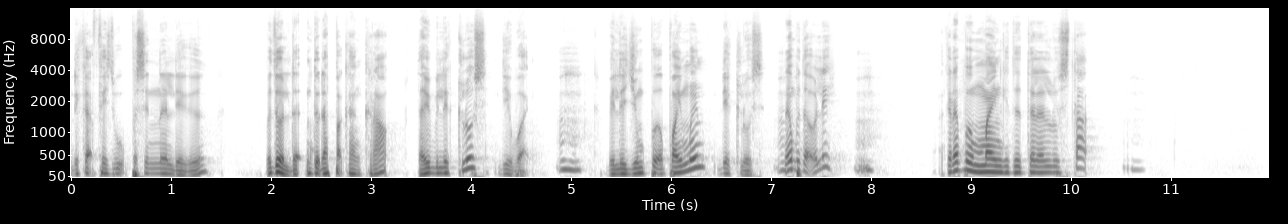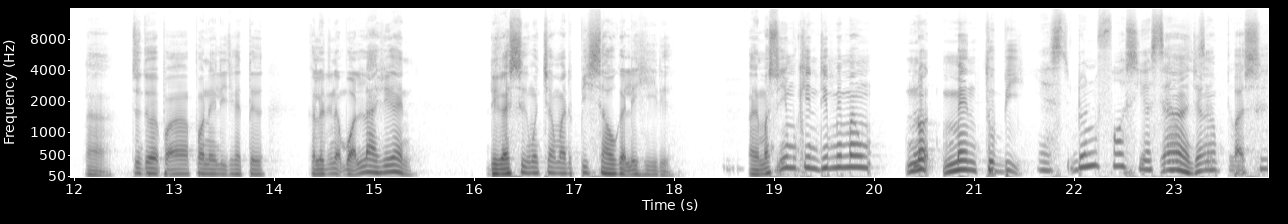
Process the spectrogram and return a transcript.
dekat Facebook personal dia ke? Betul untuk dapatkan crowd, tapi bila close dia buat. Uh-huh. Bila jumpa appointment dia close. Uh-huh. Kenapa tak boleh? Uh-huh. Kenapa mind kita terlalu stuck? Hmm. Ha, contoh Puan Nelly kata kalau dia nak buat live je kan dia rasa macam ada pisau kat leher dia. Ha, maksudnya mungkin dia memang not meant to be. Yes, don't force yourself. Ya, jangan satu. paksa.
